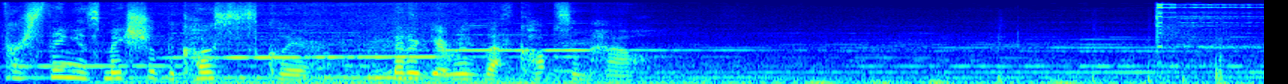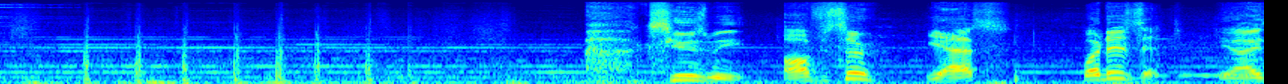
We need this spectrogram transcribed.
First thing is make sure the coast is clear. Better get rid of that cop somehow. Excuse me, officer? Yes? What is it? Yeah, I,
